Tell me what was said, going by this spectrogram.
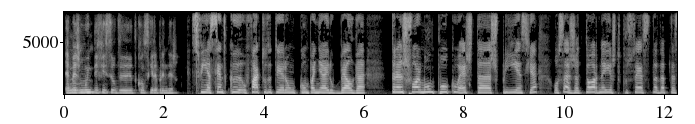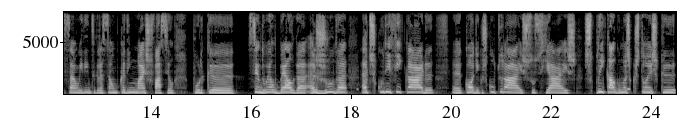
é mesmo muito difícil de, de conseguir aprender. Sofia, sente que o facto de ter um companheiro belga transforma um pouco esta experiência, ou seja, torna este processo de adaptação e de integração um bocadinho mais fácil, porque sendo ele belga, ajuda a descodificar eh, códigos culturais, sociais, explica algumas questões que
